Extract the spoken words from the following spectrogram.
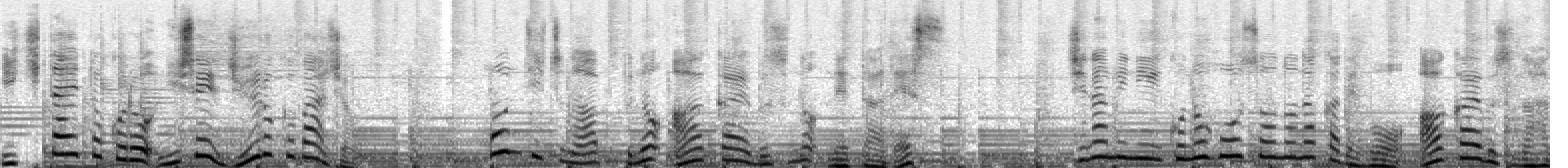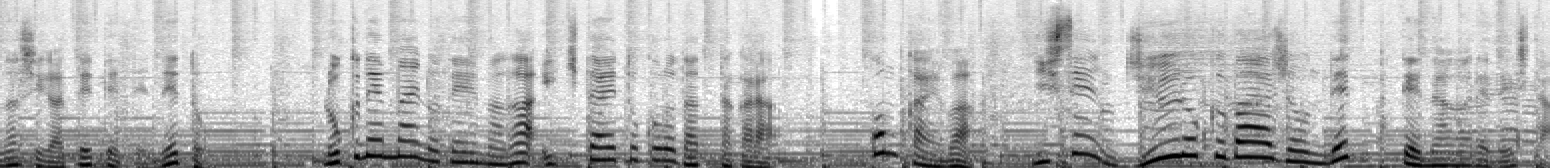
行きたいところ2016バージョン。本日のアップのアーカイブスのネタです。ちなみにこの放送の中でもアーカイブスの話が出ててねと。6年前のテーマが行きたいところだったから。今回は2016バージョンでって流れでした。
